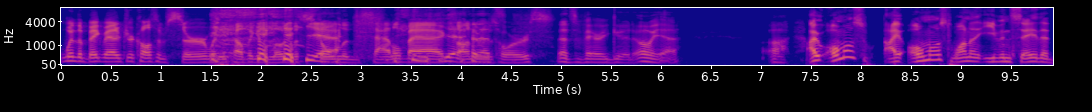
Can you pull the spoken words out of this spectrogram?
When the big manager calls him sir when he's helping him load the Yeah. stolen saddlebags Yeah, onto his horse. That's very good. Oh yeah. Uh, I almost I almost want to even say that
